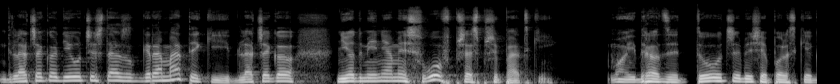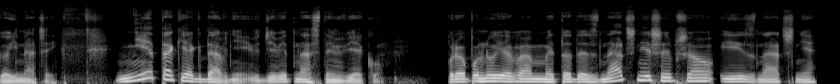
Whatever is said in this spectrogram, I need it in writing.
Dlaczego nie uczysz nas gramatyki? Dlaczego nie odmieniamy słów przez przypadki? Moi drodzy, tu uczymy się polskiego inaczej. Nie tak jak dawniej, w XIX wieku. Proponuję wam metodę znacznie szybszą i znacznie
